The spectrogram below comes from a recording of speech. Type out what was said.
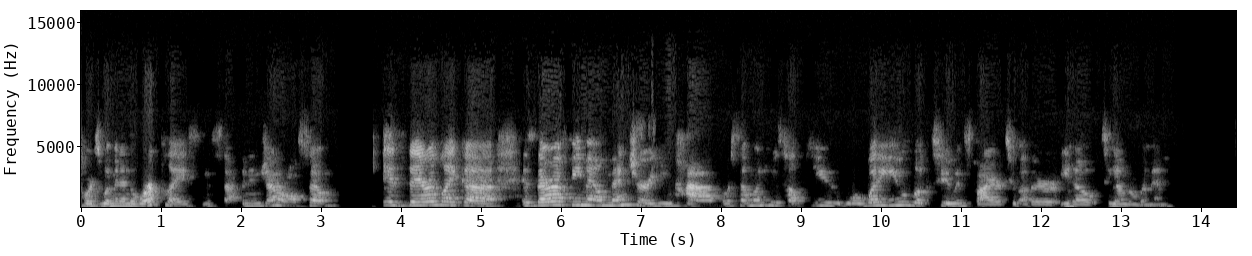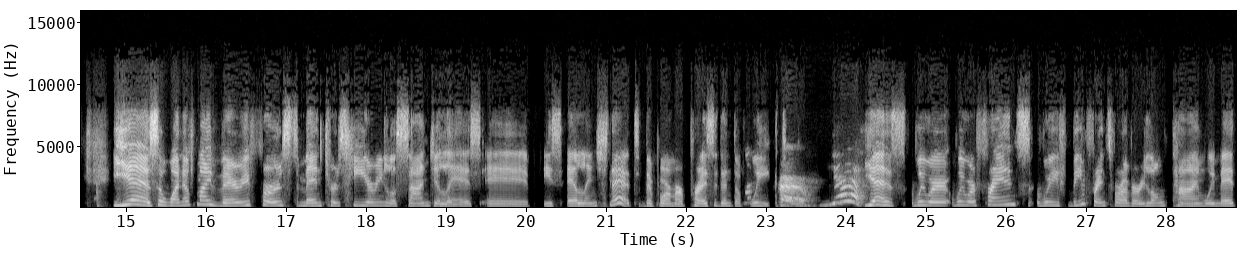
towards women in the workplace and stuff, and in general. So is there like a is there a female mentor you have or someone who's helped you or what do you look to inspire to other you know to younger women yeah, so one of my very first mentors here in Los Angeles uh, is Ellen Schnedt, the former president of WICT. yes. Yes, we were we were friends. We've been friends for a very long time. We met,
